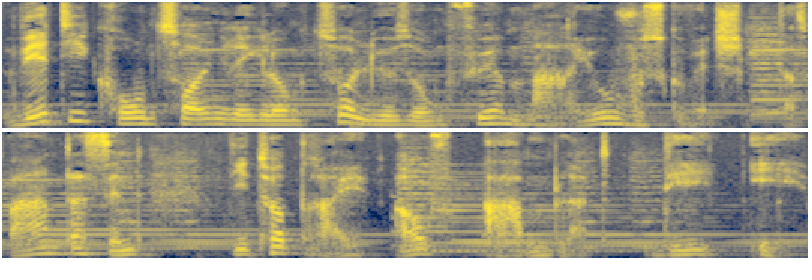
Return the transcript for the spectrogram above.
wird die Kronzeugenregelung zur Lösung für Mario Vuskovic. Das waren, das sind die Top 3 auf abendblatt.de.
